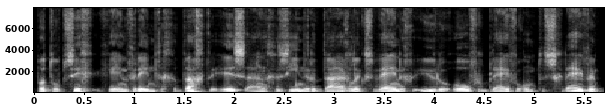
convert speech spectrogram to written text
Wat op zich geen vreemde gedachte is, aangezien er dagelijks weinig uren overblijven om te schrijven.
